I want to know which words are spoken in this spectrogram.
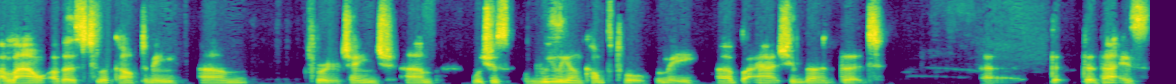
allow others to look after me um, for a change. Um, which was really uncomfortable for me. Uh, but I actually learned that, uh, that that that is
